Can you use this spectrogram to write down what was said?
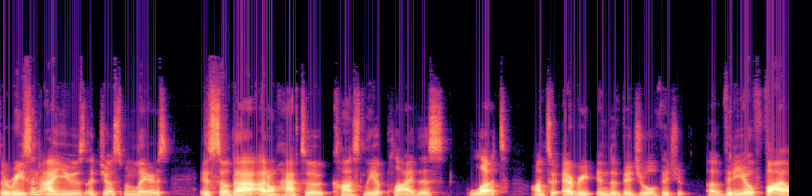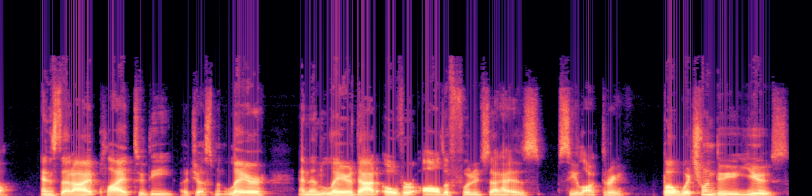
The reason I use adjustment layers is so that I don't have to constantly apply this LUT onto every individual video, uh, video file. Instead, I apply it to the adjustment layer and then layer that over all the footage that has C-Log3. But which one do you use?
